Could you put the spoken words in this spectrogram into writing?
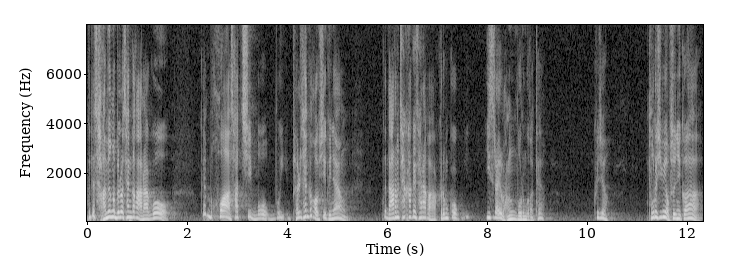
근데 사명은 별로 생각 안 하고 그냥 뭐 호화 사치 뭐별 생각 없이 그냥 그 나름 착하게 살아가. 그러면 꼭 이스라엘 왕 보는 것 같아요. 그죠? 부르심이 없으니까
